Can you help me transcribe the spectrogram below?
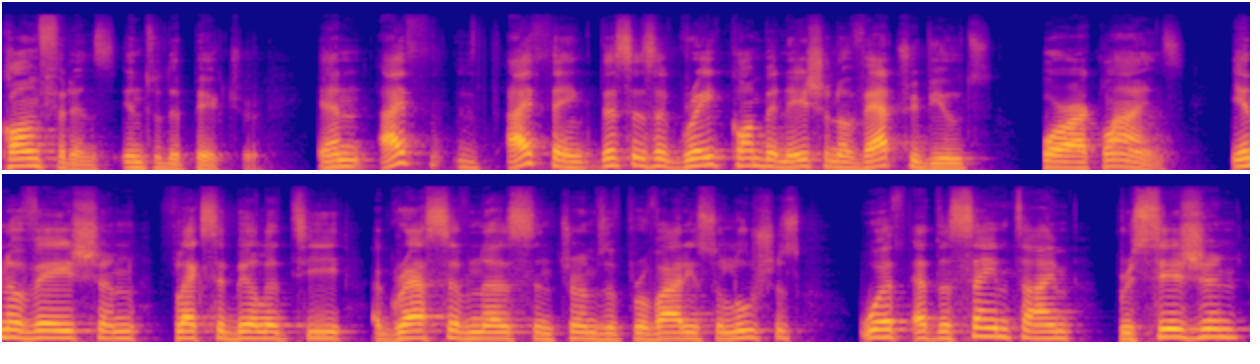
confidence into the picture. And I, th I think this is a great combination of attributes for our clients innovation, flexibility, aggressiveness in terms of providing solutions with, at the same time, precision,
